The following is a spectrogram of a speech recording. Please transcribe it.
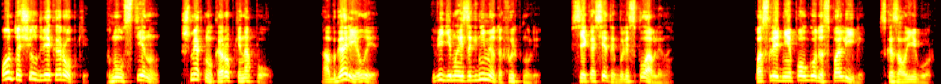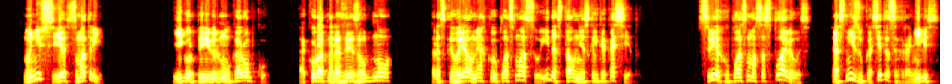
Он тащил две коробки, пнул стену, шмякнул коробки на пол. Обгорелые. Видимо, из огнемета фыркнули. Все кассеты были сплавлены. «Последние полгода спалили», — сказал Егор. Но не все, смотри. Егор перевернул коробку, аккуратно разрезал дно, расковырял мягкую пластмассу и достал несколько кассет. Сверху пластмасса сплавилась, а снизу кассеты сохранились.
